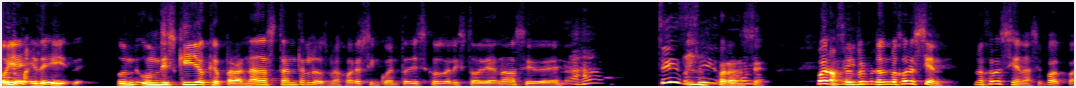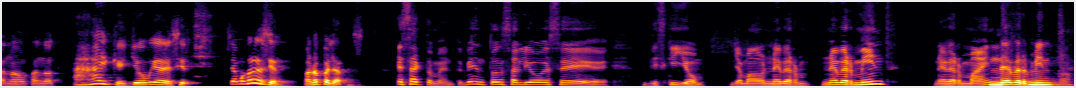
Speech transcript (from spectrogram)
Oye, y y un, un disquillo que para nada está entre los mejores 50 discos de la historia, ¿no? Así de... Ajá. Sí, sí, sí. para, uno- sí. Bueno, Sí. Los, los mejores 100. Los mejores 100, así para, para no, para no... Ay, que yo voy a decir... O sea, mejores 100, para no pelearnos. Exactamente. Bien, entonces salió ese disquillo llamado Never, Nevermind. Nevermind. Nevermind. ¿no?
